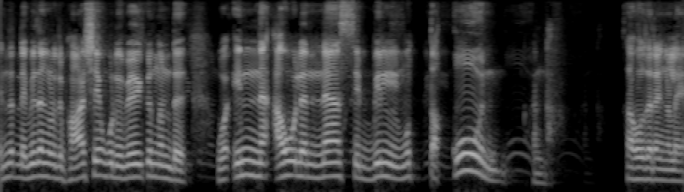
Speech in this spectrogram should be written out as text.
എന്നിട്ട് നബി തങ്ങൾ ഒരു ഭാഷയും കൂടി ഉപയോഗിക്കുന്നുണ്ട് കണ്ട? സഹോദരങ്ങളെ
